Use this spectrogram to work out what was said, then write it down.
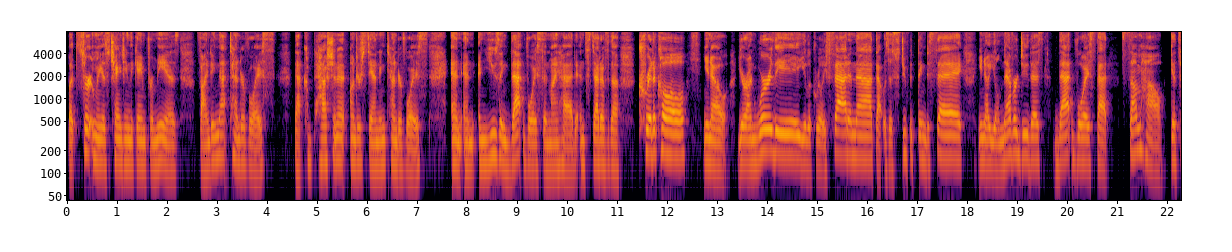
but certainly is changing the game for me is finding that tender voice that compassionate, understanding, tender voice and, and, and using that voice in my head instead of the critical, you know, you're unworthy. You look really fat in that. That was a stupid thing to say. You know, you'll never do this. That voice that somehow gets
